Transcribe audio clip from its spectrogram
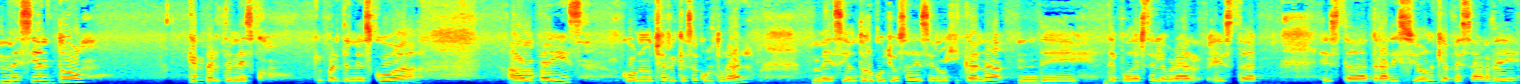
Me siento que pertenezco, que pertenezco a, a un país con mucha riqueza cultural, me siento orgullosa de ser mexicana, de, poder celebrar esta, esta tradición que a pesar de,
